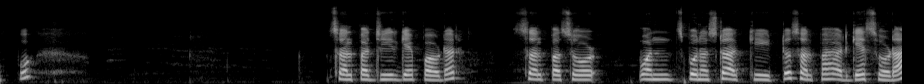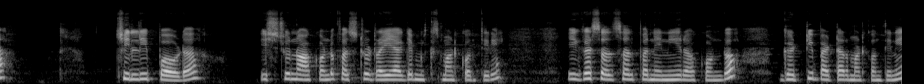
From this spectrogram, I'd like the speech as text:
ಉಪ್ಪು, ಸ್ವಲ್ಪ ಜೀರಿಗೆ ಪೌಡರ್ ಸ್ವಲ್ಪ ಸೋ, ಒಂದು ಸ್ಪೂನಷ್ಟು ಅಕ್ಕಿ ಹಿಟ್ಟು, ಸ್ವಲ್ಪ ಅಡುಗೆ ಸೋಡಾ ಚಿಲ್ಲಿ ಪೌಡರ್ ಇಷ್ಟನ್ನು ಹಾಕ್ಕೊಂಡು ಫಸ್ಟು ಡ್ರೈ ಆಗಿ ಮಿಕ್ಸ್ ಮಾಡ್ಕೊತೀನಿ. ಈಗ ಸ್ವಲ್ಪ ಸ್ವಲ್ಪನೇ ನೀರು ಹಾಕ್ಕೊಂಡು ಗಟ್ಟಿ ಬ್ಯಾಟರ್ ಮಾಡ್ಕೊತೀನಿ.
